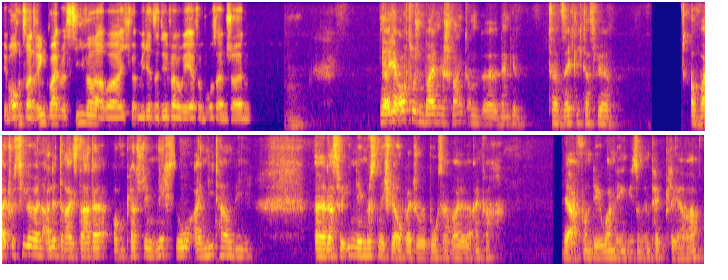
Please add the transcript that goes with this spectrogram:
Wir brauchen zwar dringend Wide Receiver, aber ich würde mich jetzt in dem Fall eher für Bosa entscheiden. Ja, ich habe auch zwischen beiden geschwankt und äh, denke tatsächlich, dass wir auf Wide Receiver, wenn alle drei Starter auf dem Platz stehen, nicht so ein Need haben, wie äh, dass wir ihn nehmen müssten. Ich wäre auch bei Joey Bosa, weil er einfach ja, von Day One irgendwie so ein Impact-Player war.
